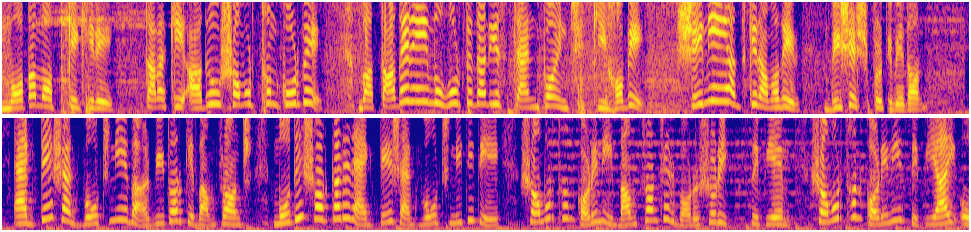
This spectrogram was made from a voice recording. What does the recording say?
মতামতকে ঘিরে। তারা কি আদৌ সমর্থন করবে? বা তাদের এই মুহূর্তে দাঁড়িয়ে স্ট্যান্ড পয়েন্ট কী হবে? সে নিয়েই আজকের আমাদের বিশেষ প্রতিবেদন। এক দেশ এক ভোট নিয়ে এবার বিতর্কে বামফ্রন্ট। মোদী সরকারের এক দেশ এক ভোট নীতিতে সমর্থন করেনি বামফ্রন্টের বড় শরিক সিপিএম। সমর্থন করেনি সিপিআই ও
